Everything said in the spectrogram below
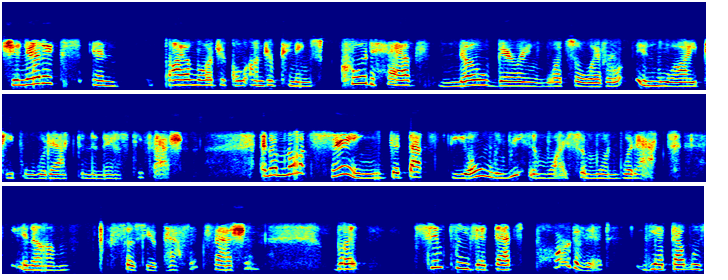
genetics and biological underpinnings could have no bearing whatsoever in why people would act in a nasty fashion. And I'm not saying that that's the only reason why someone would act in a sociopathic fashion, but simply that that's part of it, yet that was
